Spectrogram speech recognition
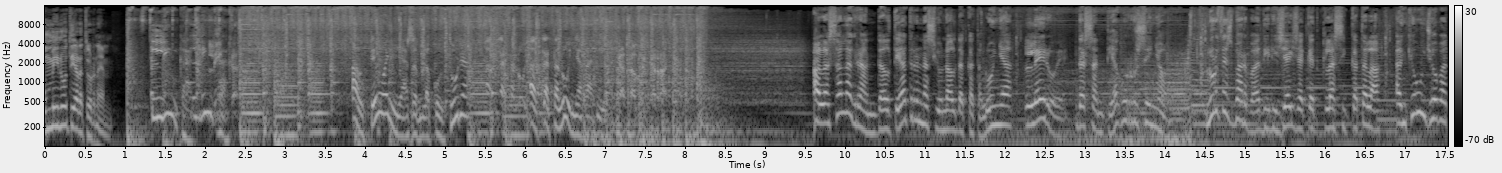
Un minut i ara tornem. Linkat. Linkat. El teu enllaç amb la cultura a Catalunya, a Catalunya Ràdio. Catalunya Ràdio. A la Sala Gran del Teatre Nacional de Catalunya, L'Héroe, de Santiago Rossinyol. Lourdes Barba dirigeix aquest clàssic català en què un jove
